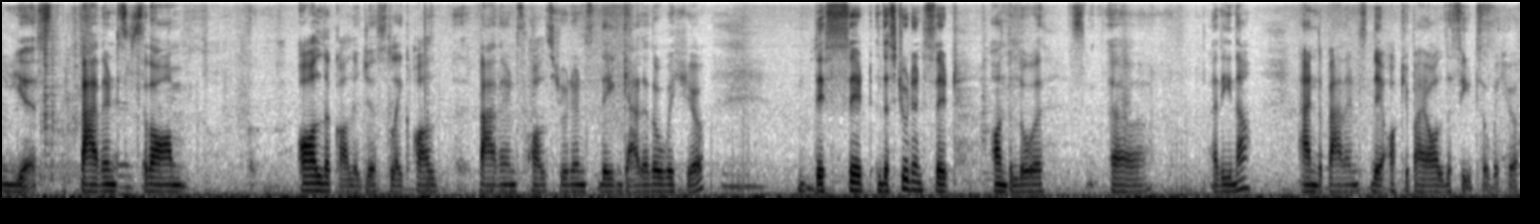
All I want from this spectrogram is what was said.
yes, parents from all the colleges, like all parents, all students, they gather over here. They sit, the students sit on the lower uh, arena, and the parents they occupy all the seats over here.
